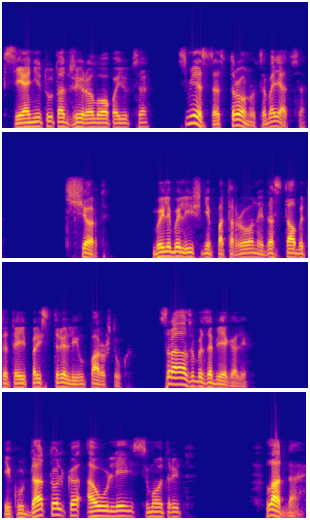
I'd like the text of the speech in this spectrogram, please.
Все они тут от жира лопаются, с места стронуться боятся. Черт! Были бы лишние патроны, достал бы ТТ и пристрелил пару штук. Сразу бы забегали. И куда только Аулей смотрит. Ладно,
